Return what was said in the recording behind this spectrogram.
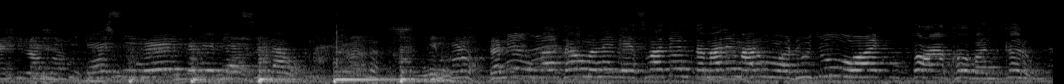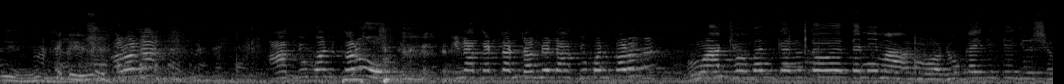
એસી લાવવાનો. છું બેસીને તમે બેસી લાવો. તમે ઊભા થાઓ મને બેસવા દો ને તમારે મારું મોઢું જોવું હોય તો આંખો બંધ કરો. કરો ને. આંખો બંધ કરો. એના કરતા તમે જ આંખો બંધ કરો ને. હું આંખો બંધ કરું તો તને મારું મોઢું કઈ રીતે જોશો?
